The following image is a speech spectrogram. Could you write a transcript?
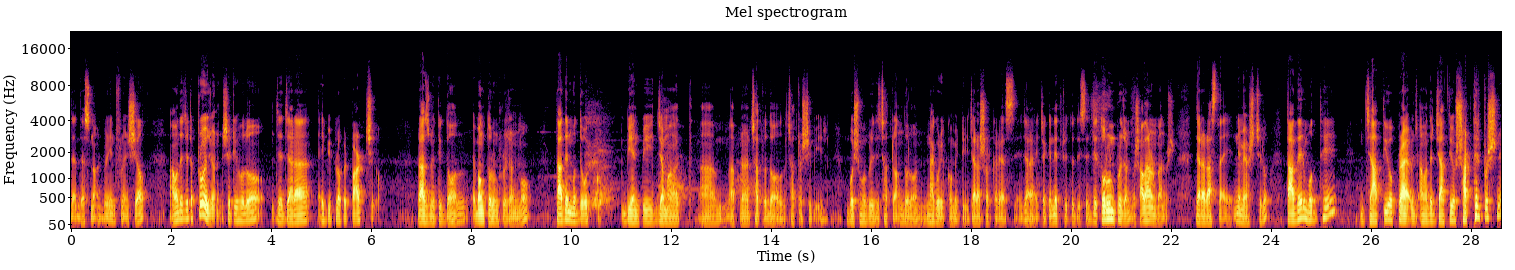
দ্যাটস নট ভেরি ইনফ্লুয়েন্সিয়াল আমাদের যেটা প্রয়োজন, সেটি হলো যে যারা এই বিপ্লবের পার্ট ছিল রাজনৈতিক দল এবং তরুণ প্রজন্ম, তাদের মধ্যে ঐক্য। বিএনপি, জামাত আপনার ছাত্রদল, ছাত্র শিবির, বৈষম্য বিরোধী ছাত্র আন্দোলন, নাগরিক কমিটি যারা সরকারে আছে, যারা এটাকে নেতৃত্ব দিচ্ছে যে তরুণ প্রজন্ম, সাধারণ মানুষ যারা রাস্তায় নেমে আসছিল, তাদের মধ্যে জাতীয় আমাদের জাতীয় স্বার্থের প্রশ্নে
